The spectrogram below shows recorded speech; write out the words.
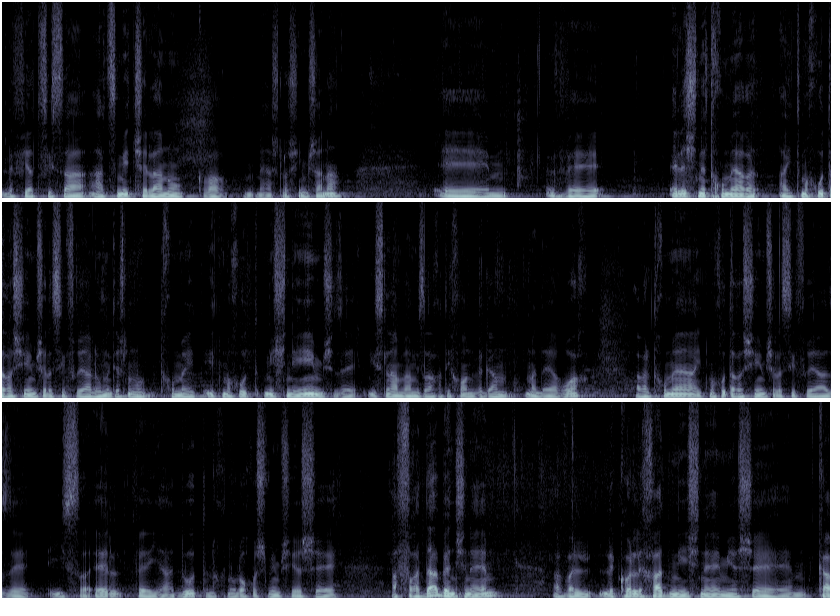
לפי התפיסה העצמית שלנו כבר 130 שנה. אה, ואלה שני תחומי ההתמחות הראשיים של הספרייה הלאומית. יש לנו תחומי התמחות משניים, שזה אסלאם והמזרח התיכון וגם מדעי הרוח. אבל תחומי ההתמחות הראשיים של הספרייה זה ישראל ויהדות. אנחנו לא חושבים שיש אה, הפרדה בין שניהם, אבל לכל אחד משניהם יש אה, קו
